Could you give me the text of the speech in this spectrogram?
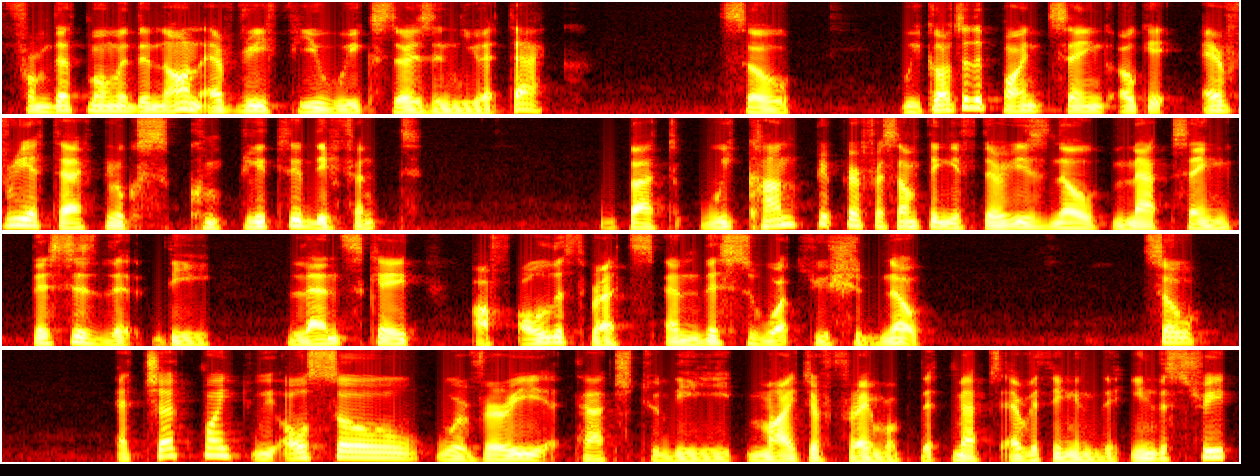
from that moment and on, every few weeks there's a new attack. So we got to the point saying, okay, every attack looks completely different, but we can't prepare for something if there is no map saying this is the, the landscape of all the threats and this is what you should know. So at Checkpoint, we also were very attached to the MITRE framework that maps everything in the industry.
